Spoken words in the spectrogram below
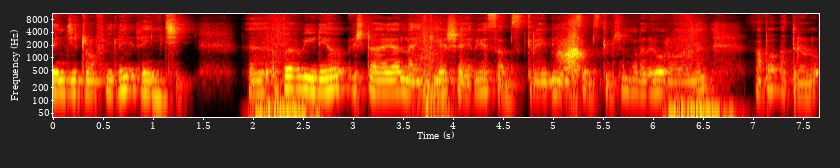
രഞ്ജി ട്രോഫിയിലെ രഞ്ജി. അപ്പോൾ വീഡിയോ ഇഷ്ടമായാൽ ലൈക്ക് ചെയ്യുക ഷെയർ ചെയ്യുക സബ്സ്ക്രൈബ് ചെയ്യുക. സബ്സ്ക്രിപ്ഷൻ വളരെ കുറവാണ്. അപ്പോൾ അത്രേ ഉള്ളൂ.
